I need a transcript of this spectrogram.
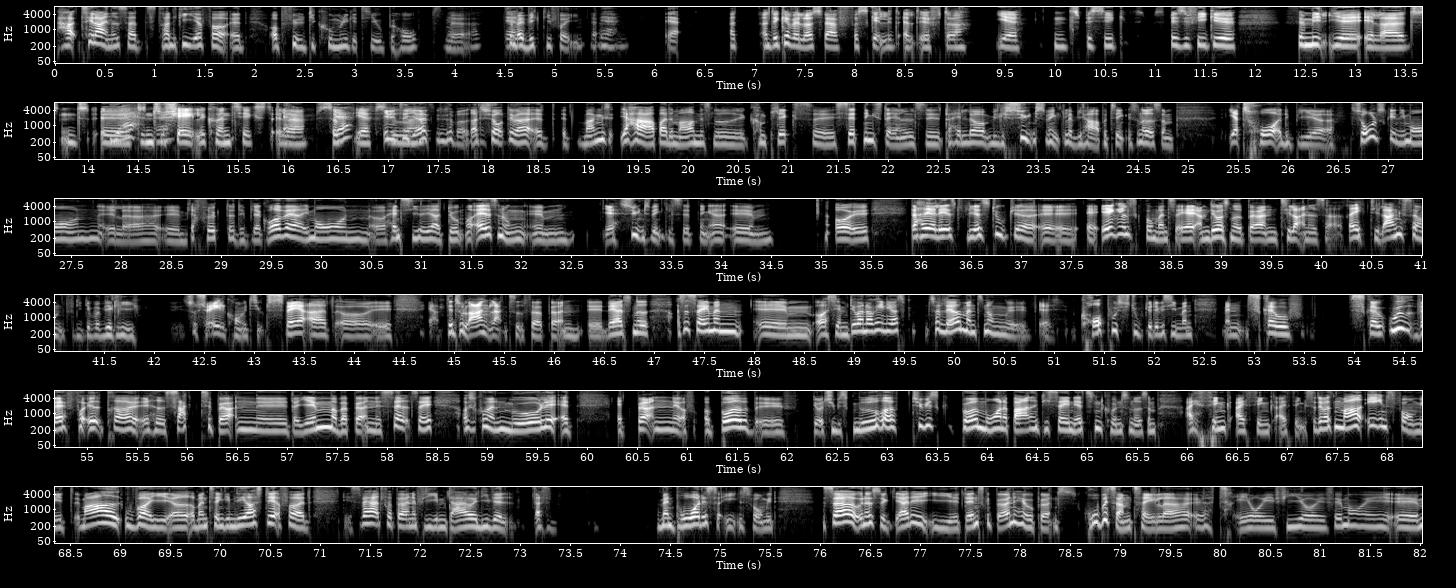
har tilegnet sig strategier for at opfylde de kommunikative behov, som, er, som ja. er vigtige for en. Ja. ja. Og, og det kan vel også være forskelligt alt efter ja, den specifik, specifikke familie, eller den, øh, ja, den sociale ja. kontekst, eller ja. så, ja. ja så videre. Det, jeg det var ret sjovt, det var, at, at mange, jeg har arbejdet meget med sådan noget kompleks øh, sætningsdannelse, der handler om, hvilke synsvinkler vi har på ting. Sådan noget som, jeg tror, det bliver solskin i morgen, eller øh, jeg frygter, det bliver gråvejr i morgen, og han siger, jeg er dum, og alle sådan nogle øh, ja, synsvinkelsætninger. Øh, og øh, der havde jeg læst flere studier af, af engelsk, hvor man sagde, at det var sådan noget, børn tilegnede sig rigtig langsomt, fordi det var virkelig øh, socialkognitivt svært, og øh, ja, det tog lang, lang tid, før børn øh, lærte sådan noget. Og så sagde man øh, også, jamen det var nok egentlig også, så lavede man sådan nogle øh, ja, korpusstudier, det vil sige, man, man skrev skrev ud, hvad forældre øh, havde sagt til børnene øh, derhjemme, og hvad børnene selv sagde. Og så kunne man måle, at, at børnene, og, og både, øh, det var typisk mødre, typisk både moren og barnet, de sagde næsten kun sådan noget som, I think, I think, I think. Så det var sådan meget ensformigt, meget uvarieret, og man tænkte, jamen det er også derfor, at det er svært for børnene, fordi jamen, der er jo alligevel, altså, man bruger det så ensformigt. Så undersøgte jeg det i øh, danske børnehavebørns gruppesamtaler, øh, treårige, fireårige, femårige, øh,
